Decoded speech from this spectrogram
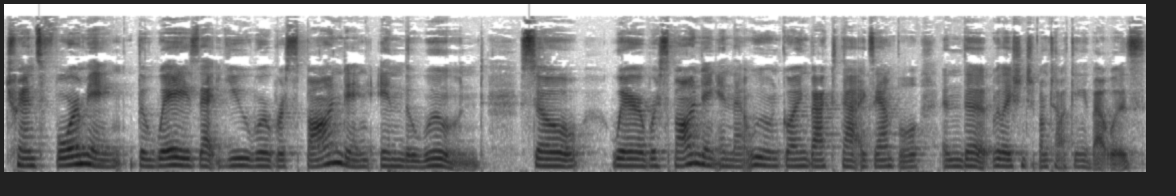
transforming the ways that you were responding in the wound. So, where we're responding in that wound, going back to that example, and the relationship I'm talking about was,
